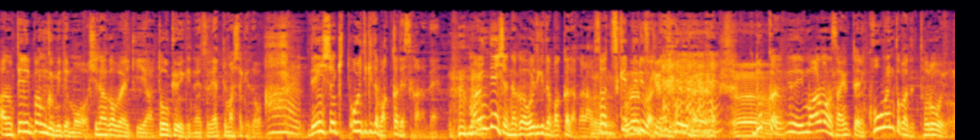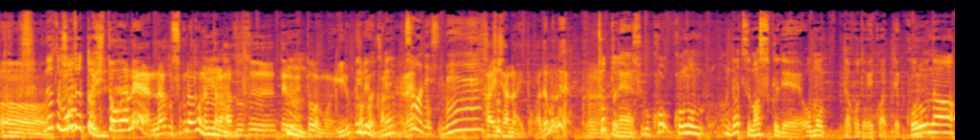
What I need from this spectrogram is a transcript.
あのテレビ番組でも品川駅や東京駅のやつをやってましたけど、はい。電車き降りてきたばっかですからね。満員電車の中から降りてきたばっかだから、それはつけてるわけね うん。どっかで今アルマナさん言ったように公園とかで撮ろうよ。うん。だともうちょっと人がねなんか少なくなったら外してる人もいるかもわかんないよね,、そうですね。会社内とかでもね、うん。ちょっとね、すごいここの脱マスクで思ったことが一個あって、コロナ、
